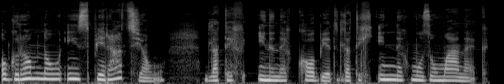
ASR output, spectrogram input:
ogromną inspiracją dla tych innych kobiet, dla tych innych muzułmanek.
